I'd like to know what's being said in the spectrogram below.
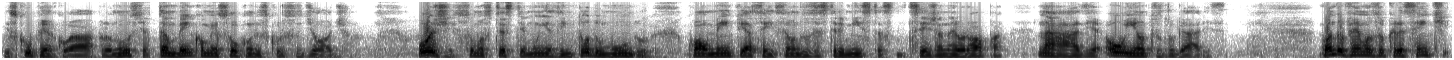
desculpem a, a pronúncia, também começou com discursos de ódio. Hoje somos testemunhas em todo o mundo com o aumento e ascensão dos extremistas, seja na Europa, na Ásia ou em outros lugares. Quando vemos o crescente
